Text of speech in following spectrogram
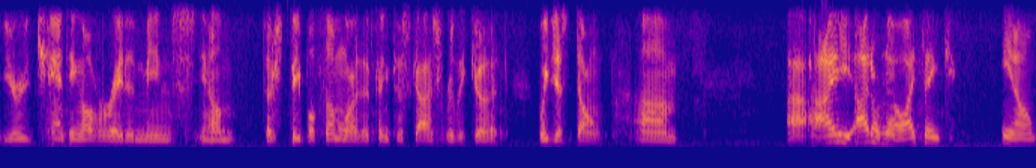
you're chanting overrated means you know there's people somewhere that think this guy's really good. We just don't. Um, I I don't know. I think you know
